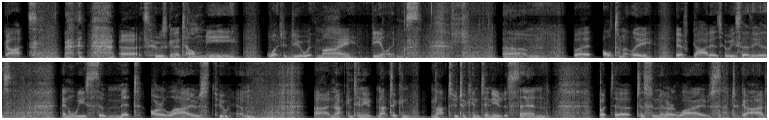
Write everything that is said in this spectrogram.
gods. Uh, who's going to tell me what to do with my feelings Um, but ultimately, if God is who He says He is, and we submit our lives to Him, uh, not continue, not to, con- not to to continue to sin, but to to submit our lives to God,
